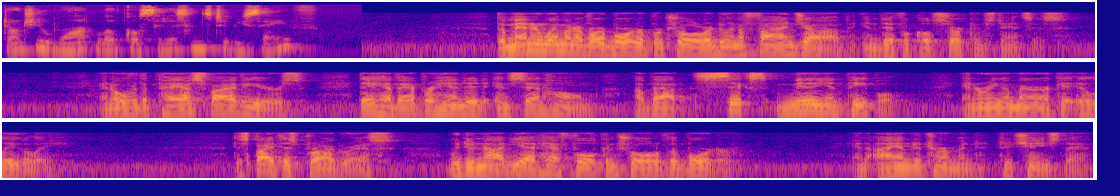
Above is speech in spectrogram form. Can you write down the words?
Don't you want local citizens to be safe? The men and women of our Border Patrol are doing a fine job in difficult circumstances. And over the past five years, they have apprehended and sent home about 6 million people entering America illegally. Despite this progress, we do not yet have full control of the border, and I am determined to change that.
